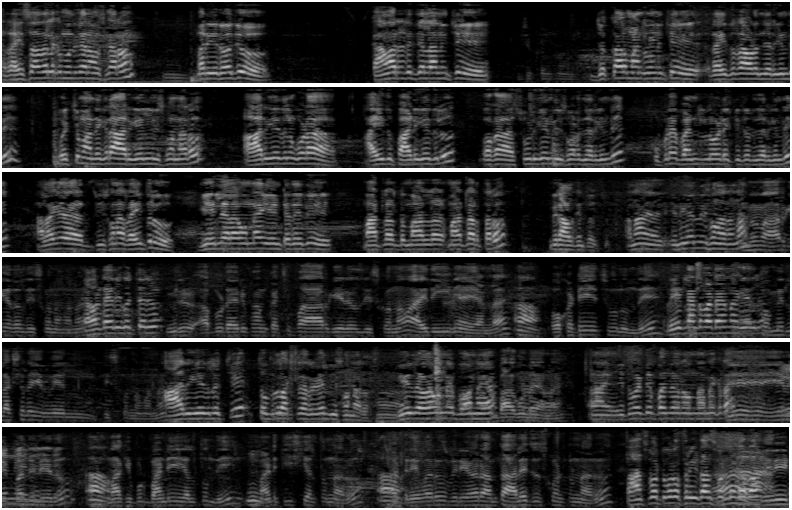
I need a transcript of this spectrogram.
రైసాదులకు ముందుగా నమస్కారం. మరి ఈరోజు కామారెడ్డి జిల్లా నుంచి జుక్కాల మండలం నుంచి రైతులు రావడం జరిగింది. వచ్చి మన దగ్గర ఆరు గేదెలు తీసుకున్నారు. ఆరు గేదెలు కూడా ఐదు పాడి గేదెలు ఒక సూడి గేదెలు తీసుకోవడం జరిగింది. ఇప్పుడే బండి లోడ్ ఎక్కించడం జరిగింది. అలాగే తీసుకున్న రైతులు గేదెలు ఎలా ఉన్నాయి ఏంటి అనేది మాట్లాడు మాట్లా- మాట్లాడతారు. మీరు ఆలోచించవచ్చు అన్న ఎన్ని గేదెలు తీసుకున్నారన్న? మేము ఆరు గేదెలు తీసుకున్నాం అన్న ఎవరి డైరీకి వచ్చారు మీరు అబ్బు డైరీ ఫామ్ వచ్చి ఆరు గేదెలు తీసుకున్నాం. ఐదు ఈనే అయ్యండ్ల ఆ. ఒకటి చూలు ఉంది రేట్లు ఎంత గేదెలు? తొమ్మిది లక్షల ఇరవై వేలు తీసుకున్నాం అన్న ఆరు గేదెలు వచ్చి తొమ్మిది లక్షల ఇరవై వేలు తీసుకున్నారు. గేదెలు ఎలా ఉన్నాయి? బాగున్నాయా? బాగుండే అన్న ఆ, ఎటువంటి ఇబ్బంది ఉందన్న ఇక్కడ? ఏ- ఏ- ఏం ఇబ్బంది లేదు. మాకు ఇప్పుడు బండి వెళ్తుంది. బండి తీసుకెళ్తున్నారు. ఆ. డ్రైవర్ వీరెవరు అంతా ఆలే చూసుకుంటున్నారు. ట్రాన్స్పోర్ట్ కూడా ఫ్రీ ట్రాన్స్పోర్ట్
